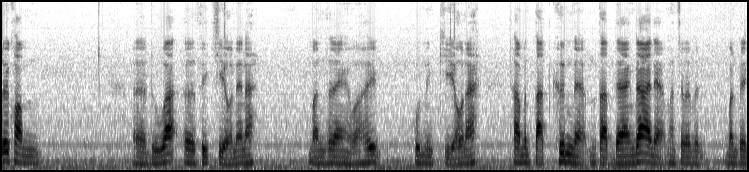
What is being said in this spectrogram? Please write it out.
ด้วยความเอ่อ ดูว่าเออสีเขียวเนี่ยนะ มันแสดงเห็นว่าเฮ้ยคุณเป็นเขียวนะ ถ้ามันตัดขึ้นเนี่ยมันตัดแดงได้เนี่ยมันจะเป็นมันเป็น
